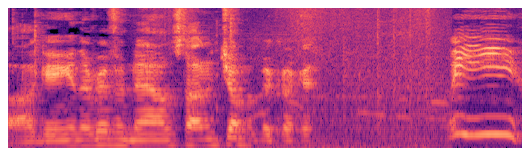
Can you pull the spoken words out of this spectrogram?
Oh, getting in the rhythm now. I'm starting to jump a bit quicker. Whee!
